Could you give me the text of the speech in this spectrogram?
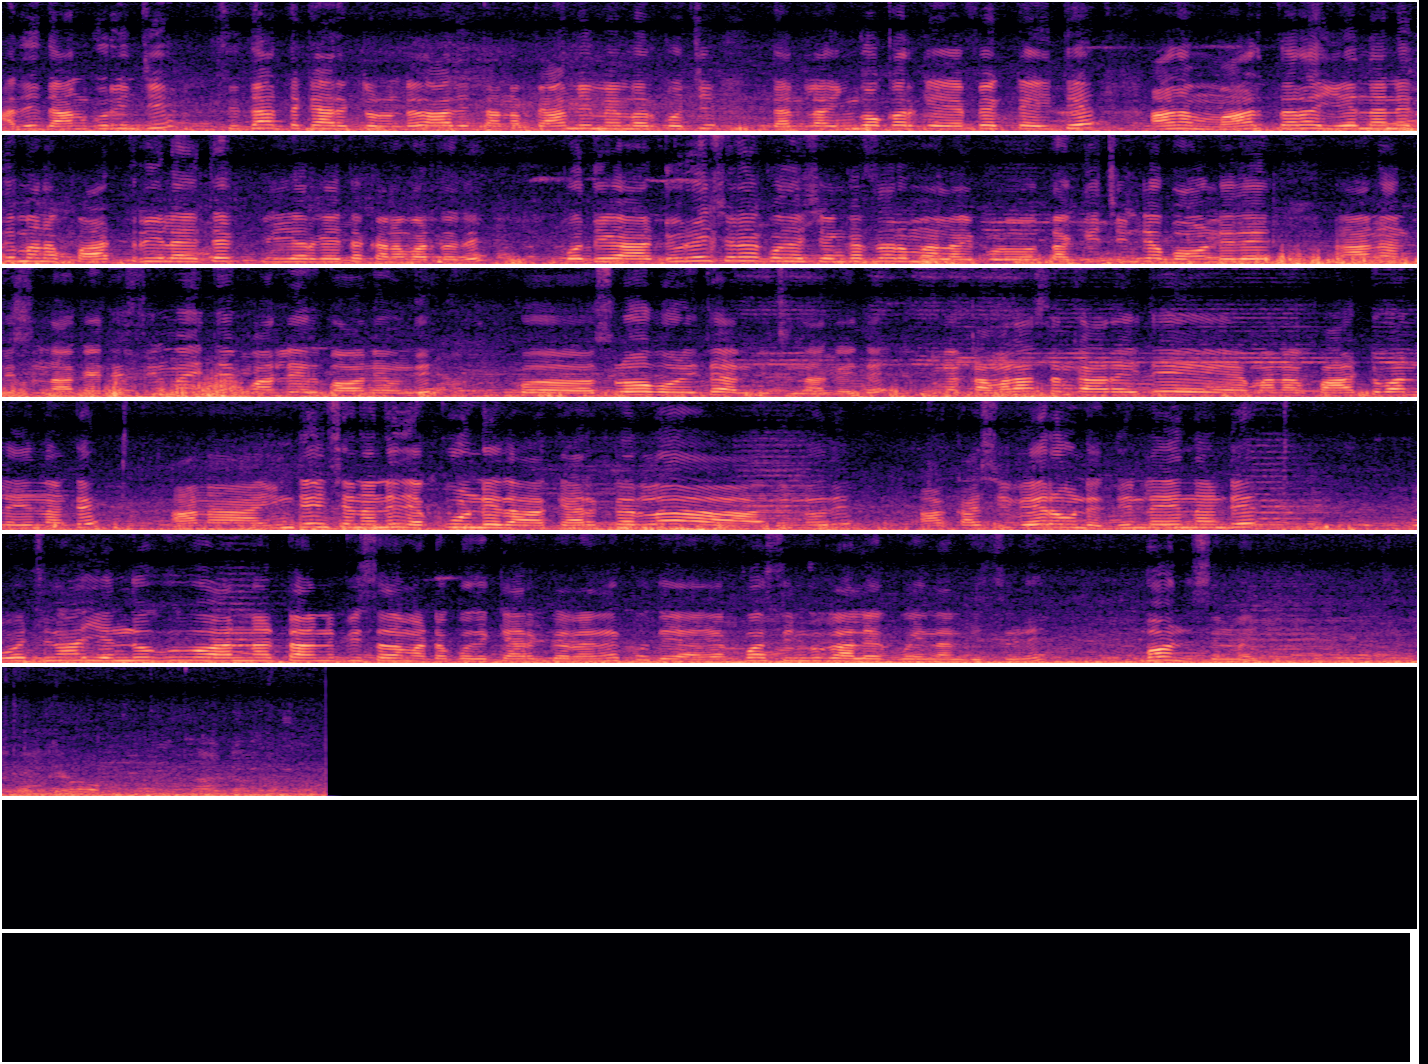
అది దాని గురించి సిద్ధార్థ క్యారెక్టర్ ఉంటుంది. అది తన ఫ్యామిలీ మెంబర్కి వచ్చి దాంట్లో ఇంకొకరికి ఎఫెక్ట్ అయితే ఆయన మారుతారా ఏందనేది మన పార్ట్ త్రీలో అయితే క్లియర్గా అయితే కనబడుతుంది. కొద్దిగా డ్యూరేషన్ కొంచెం శంకర్ సార్ మళ్ళీ ఇప్పుడు తగ్గించింటే బాగుండేది అని అనిపిస్తుంది నాకైతే. సినిమా అయితే పర్లేదు బాగానే ఉంది. స్లో అయితే అనిపించింది నాకైతే. ఇంకా కమల్ హాసన్ గారు అయితే మన పార్ట్ వన్లో ఏంటంటే ఆయన ఇంటెన్షన్ అనేది ఎక్కువ ఉండేది. ఆ క్యారెక్టర్లో రెండోది ఆ కసి వేరే ఉండేది. దీంట్లో ఏంటంటే వచ్చినా ఎందుకు అన్నట్టు అనిపిస్తుంది అన్నమాట. కొద్దిగా క్యారెక్టర్ అనేది కొద్దిగా ఎక్కువ సింగు కాలేకపోయింది అనిపిస్తుంది. బాగుంది సినిమా అయితే.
